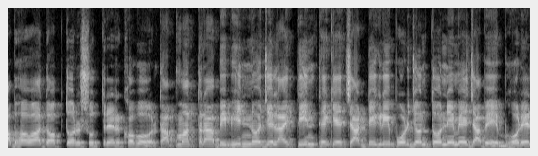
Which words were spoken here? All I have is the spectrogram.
আবহাওয়া দপ্তর সূত্রের খবর। তাপমাত্রা বিভিন্ন জেলায় তিন থেকে চার ডিগ্রি পর্যন্ত নেমে যাবে। ভোরের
